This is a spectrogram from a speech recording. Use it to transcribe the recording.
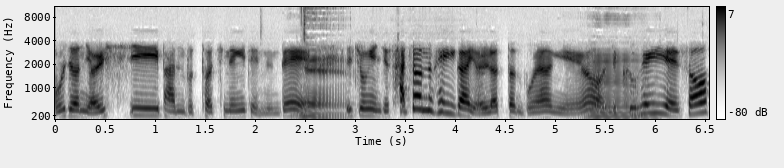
오전 10시 반부터 진행이 됐는데 네. 일종의 이제 사전 회의가 열렸던 모양이에요. 음. 이제 그 회의에서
